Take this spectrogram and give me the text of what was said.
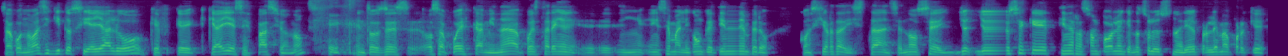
o sea, cuando vas chiquito, si hay algo que, que, hay ese espacio, ¿no? Entonces, o sea, puedes caminar, puedes estar en, ese malecón que tienen, pero con cierta distancia. No sé, yo, yo, sé que tienes razón, Pablo, en que no solucionaría el problema porque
